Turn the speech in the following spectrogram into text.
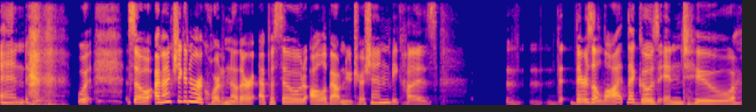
and what so I'm actually going to record another episode all about nutrition because th- there's a lot that goes into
